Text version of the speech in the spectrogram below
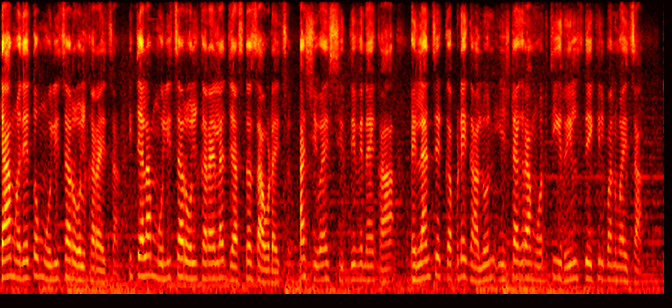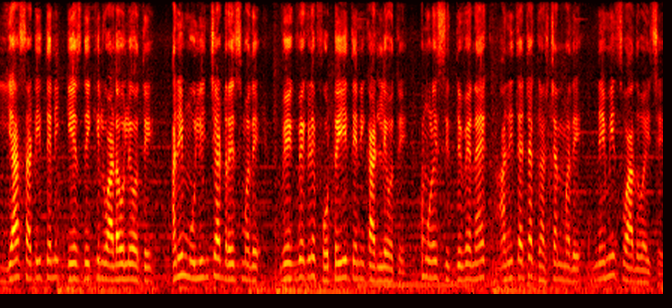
त्यामध्ये तो मुलीचा रोल करायचा. त्याला मुलीचा रोल करायला जास्तच आवडायचं. त्याशिवाय सिद्धिविनायक हा महिलांचे कपडे घालून इंस्टाग्रामवरती रील्स देखील बनवायचा. यासाठी त्यांनी केस देखील वाढवले होते आणि मुलींच्या ड्रेसमध्ये वेगवेगळे फोटोही त्यांनी काढले होते. त्यामुळे सिद्धिविनायक आणि त्याच्या घरच्यांमध्ये नेहमीच वाद व्हायचे.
